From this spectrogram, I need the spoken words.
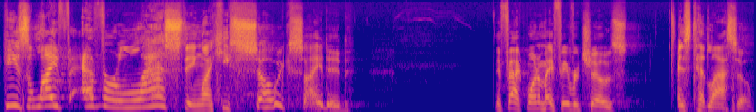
He's life everlasting. Like he's so excited. In fact, one of my favorite shows is Ted Lasso.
